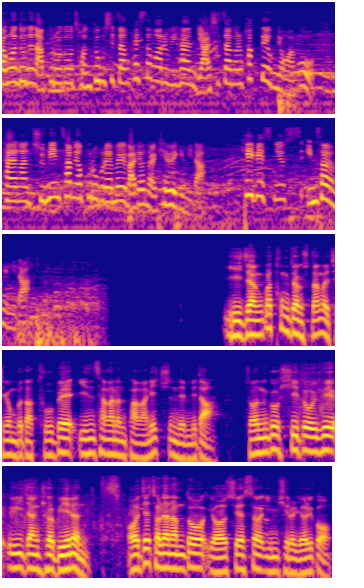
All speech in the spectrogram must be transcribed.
강원도는 앞으로도 전통시장 활성화를 위한 야시장을 확대 운영하고 다양한 주민 참여 프로그램을 마련할 계획입니다. KBS 뉴스 임서영입니다. 이장과 통장 수당을 지금보다 두 배 인상하는 방안이 추진됩니다. 전국 시도의회 의장협의회는 어제 전라남도 여수에서 임시를 열고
